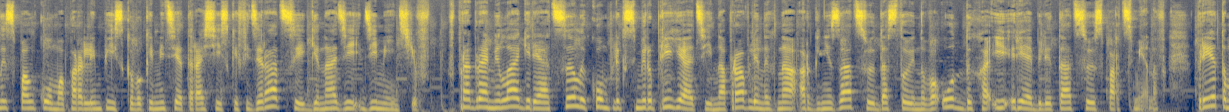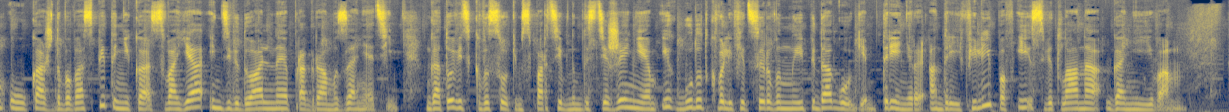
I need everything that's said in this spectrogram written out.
член исполкома Паралимпийского комитета Российской Федерации Геннадий Дементьев. В программе лагеря целый комплекс мероприятий, направленных на организацию достойного отдыха и реабилитацию спортсменов. При этом у каждого воспитанника своя индивидуальная программа занятий. Готовить к высоким спортивным достижениям их будут квалифицированные педагоги, тренеры Андрей Филиппов и Светлана Ганиева.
